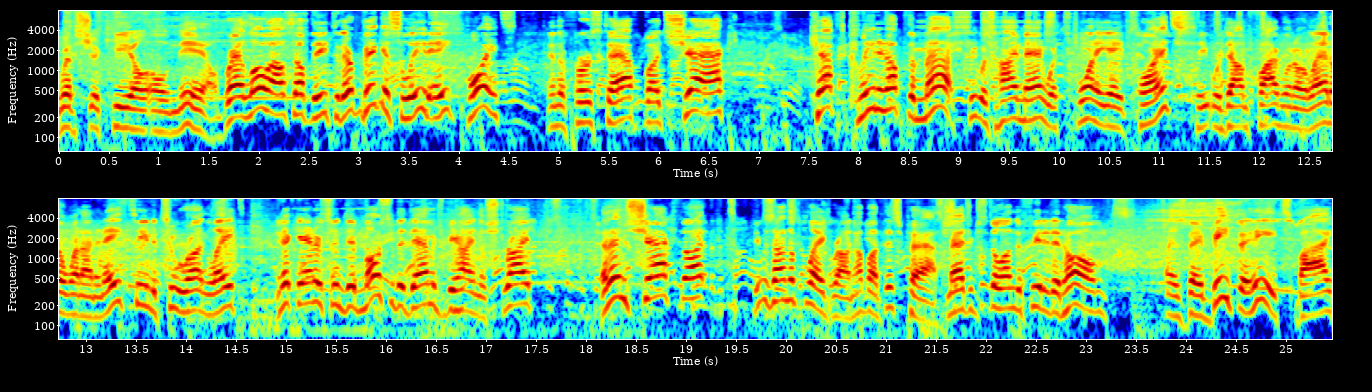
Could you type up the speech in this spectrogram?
with Shaquille O'Neal. Brad Lohaus helped the Heat to their biggest lead, eight points in the first half, but Shaq kept cleaning up the mess. He was high man with 28 points. Heat were down five when Orlando went on an 18-2 run late. Nick Anderson did most of the damage behind the stripe. And then Shaq thought he was on the playground. How about this pass? Magic still undefeated at home as they beat the Heat by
